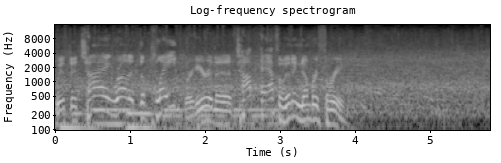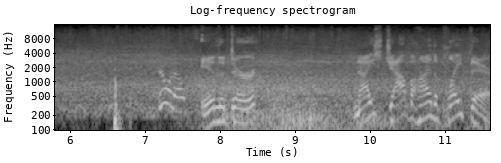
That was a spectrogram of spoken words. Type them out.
With the tying run at the plate, we're here in the top half of inning number three. Oh. In the dirt. Nice job behind the plate there.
